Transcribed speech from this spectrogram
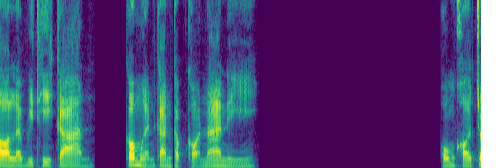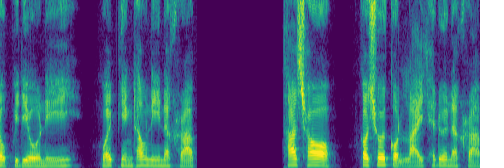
ตอนและวิธีการก็เหมือนกันกับก่อนหน้านี้ ผมขอจบวิดีโอนี้ไว้เพียงเท่านี้นะครับ ถ้าชอบก็ช่วยกดไลค์ให้ด้วยนะครับ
